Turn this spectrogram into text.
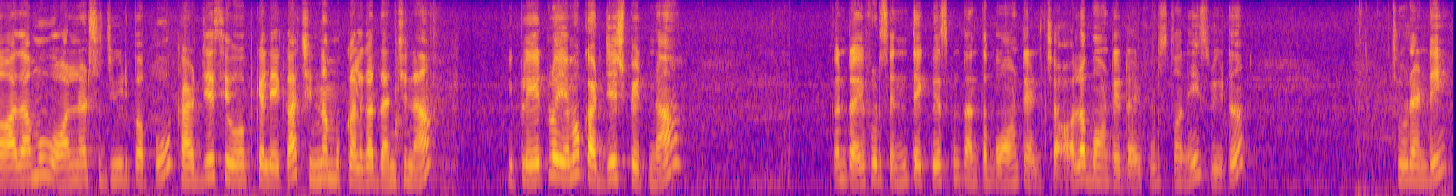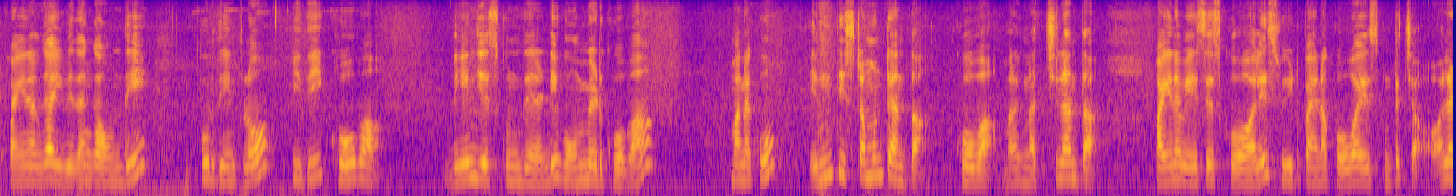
బాదాము వాల్నట్స్ జీడిపప్పు కట్ చేసి ఓపిక లేక చిన్న ముక్కలుగా దంచిన. ఈ ప్లేట్లో ఏమో కట్ చేసి పెట్టిన. కానీ డ్రై ఫ్రూట్స్ ఎంత ఎక్కువ వేసుకుంటే అంత బాగుంటాయండి. చాలా బాగుంటాయి డ్రై ఫ్రూట్స్తోని స్వీట్. చూడండి ఫైనల్గా ఈ విధంగా ఉంది. ఇప్పుడు దీంట్లో ఇది కోవా. నేను చేసుకుంది అండి? హోమ్ మేడ్ కోవా. మనకు ఎంత ఇష్టం ఉంటే అంత కోవా. మనకు నచ్చినంత పైన వేసేసుకోవాలి. స్వీట్ పైన కోవా వేసుకుంటే చాలా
